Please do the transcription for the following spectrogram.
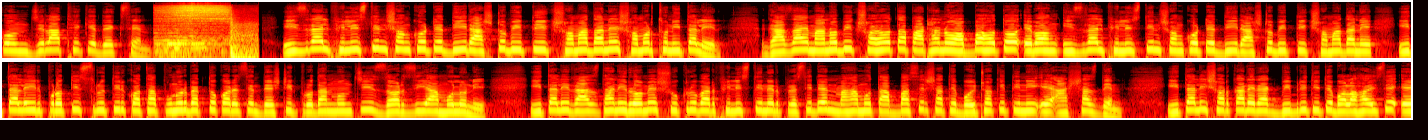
কোন জেলা থেকে দেখছেন। ইসরায়েল ফিলিস্তিন সংকটে দ্বি রাষ্ট্রভিত্তিক সমাধানে সমর্থন ইতালির। গাজায় মানবিক সহায়তা পাঠানো অব্যাহত এবং ইসরায়েল ফিলিস্তিন সংকটে দ্বি রাষ্ট্রভিত্তিক সমাধানে ইতালির প্রতিশ্রুতির কথা পুনর্ব্যক্ত করেছেন দেশটির প্রধানমন্ত্রী জর্জিয়া মোলোনি। ইতালির রাজধানী রোমে শুক্রবার ফিলিস্তিনের প্রেসিডেন্ট মাহমুদ আব্বাসের সাথে বৈঠকে তিনি এ আশ্বাস দেন। ইতালি সরকারের এক বিবৃতিতে বলা হয়েছে, এ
